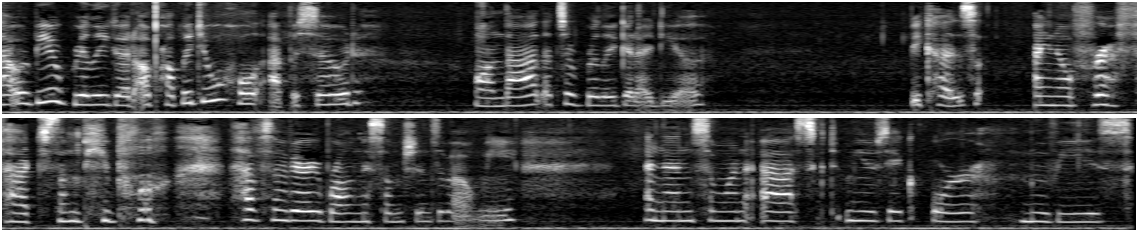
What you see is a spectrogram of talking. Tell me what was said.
That would be a really good. I'll probably do a whole episode on that. That's a really good idea. Because I know for a fact some people have some very wrong assumptions about me. And then someone asked music or movies.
